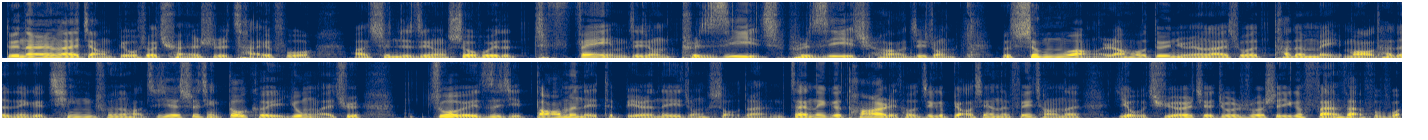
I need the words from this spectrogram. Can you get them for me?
对男人来讲，比如说权势、财富啊，甚至这种社会的 fame，这种 prestige，prestige 哈，这种声望。然后对女人来说，她的美貌、她的那个青春哈，这些事情都可以用来去作为自己 dominate 别人的一种手段。在那个 tar 里头，这个表现的非常的有趣，而且就是说是一个反反复复，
